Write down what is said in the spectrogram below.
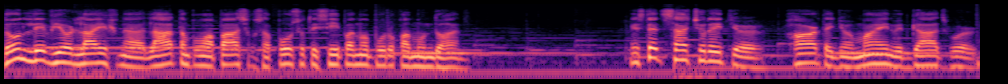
Don't live your life na lahat ng pumapasok sa puso at isipan mo puro kamunduhan. Instead, saturate your heart and your mind with God's Word.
